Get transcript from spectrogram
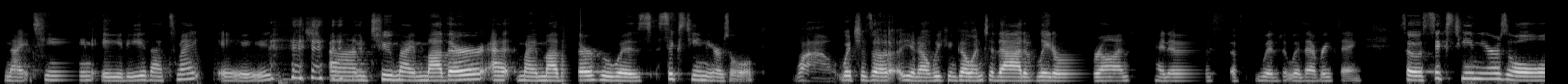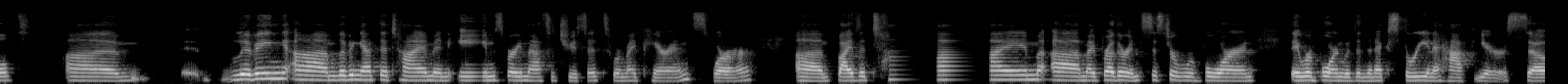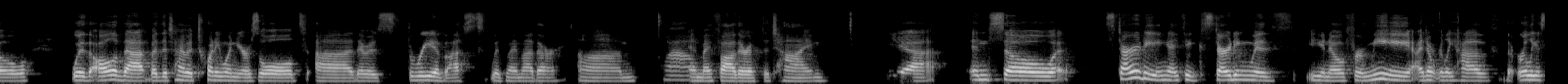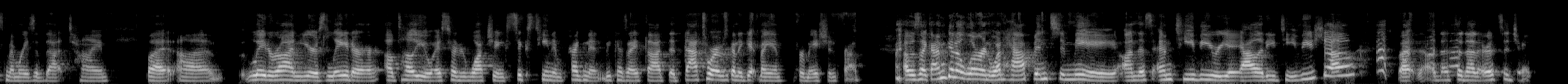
1980. That's my age. Um, to my mother, at my mother who was 16 years old wow. which is a you know we can go into that of later on kind of, of with with everything so 16 years old um, living um, living at the time in amesbury massachusetts where my parents were um, by the time uh, my brother and sister were born they were born within the next three and a half years so with all of that by the time of 21 years old uh, there was three of us with my mother um, Wow. and my father at the time. Yeah. And so starting, I think starting with, you know, for me, I don't really have the earliest memories of that time. But um, later on, years later, I'll tell you, I started watching 16 and Pregnant because I thought that that's where I was going to get my information from. I was like, I'm going to learn what happened to me on this MTV reality TV show. But uh, that's another, it's a joke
